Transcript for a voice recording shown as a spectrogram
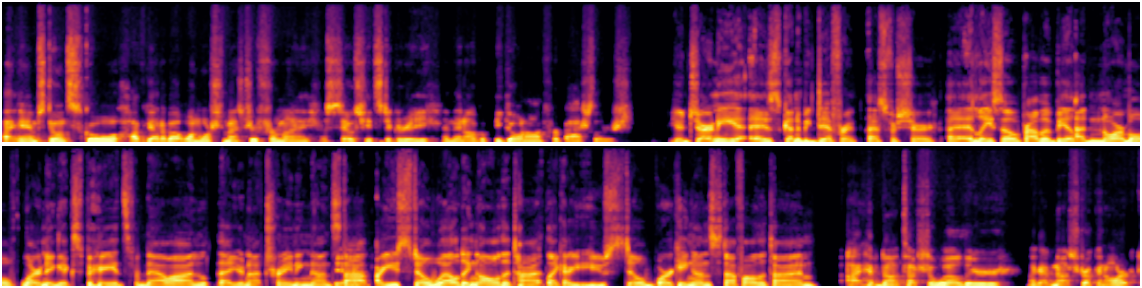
I am still in school. I've got about one more semester for my associate's degree, and then I'll be going on for bachelor's your journey is going to be different. That's for sure. Uh, at least it'll probably be a normal learning experience from now on that you're not training nonstop. Yeah. Are you still welding all the time? Like, are you still working on stuff all the time? I have not touched a welder. Like, I've not struck an arc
